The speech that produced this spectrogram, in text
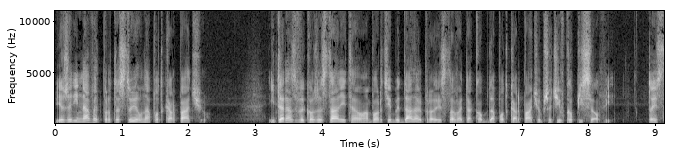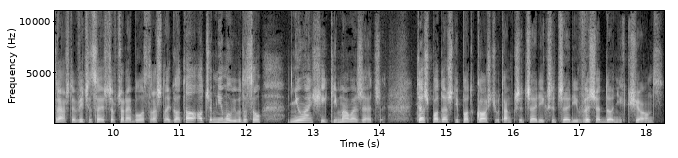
Jeżeli nawet protestują na Podkarpaciu i teraz wykorzystali tę aborcję, by dalej protestować na Podkarpaciu przeciwko PiSowi, to jest straszne. Wiecie, co jeszcze wczoraj było strasznego? To, o czym nie mówi, bo to są niuansiki, małe rzeczy. Też podeszli pod kościół, tam krzyczeli, krzyczeli, wyszedł do nich ksiądz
